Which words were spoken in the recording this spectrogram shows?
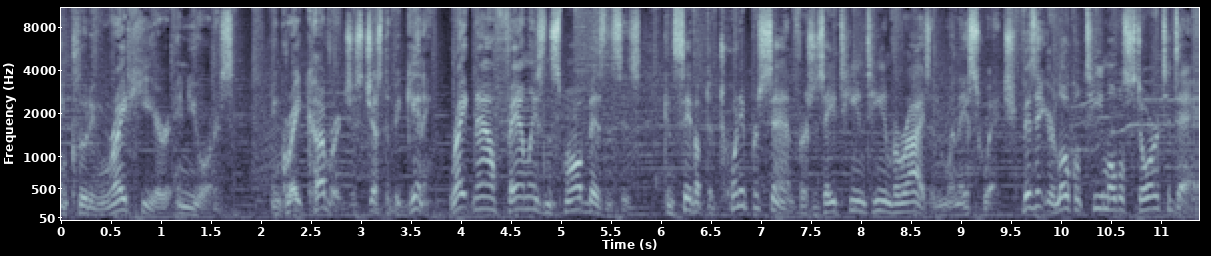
including right here in yours. And great coverage is just the beginning. Right now, families and small businesses can save up to 20% versus AT&T and Verizon when they switch. Visit your local T-Mobile store today.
